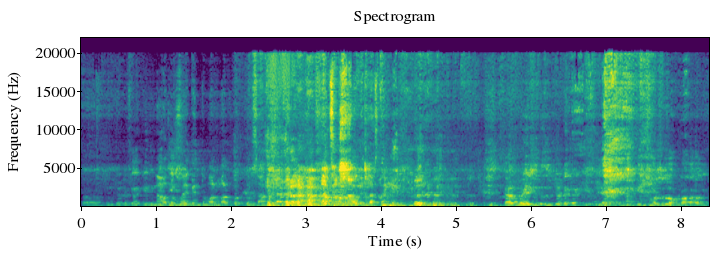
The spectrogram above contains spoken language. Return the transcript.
टीका केली? नाव तर माहिती आहे ना तुम्हाला. मला पटकन सांगायला नाव घेतलं असतं. केली? तीस वर्ष झोपला होता का तुम्ही?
